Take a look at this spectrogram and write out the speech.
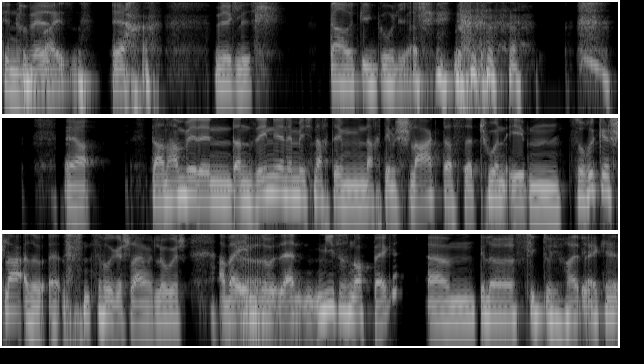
Den fünf Welt. Weisen. Ja, wirklich. David gegen Goliath. ja. Dann haben wir den, dann sehen wir nämlich nach dem, nach dem Schlag, dass Saturn eben zurückgeschlagen, also äh, zurückgeschlagen wird, logisch, aber Ja. eben so ein mieses Knockback. Ähm, Killer fliegt durch Halbecke.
